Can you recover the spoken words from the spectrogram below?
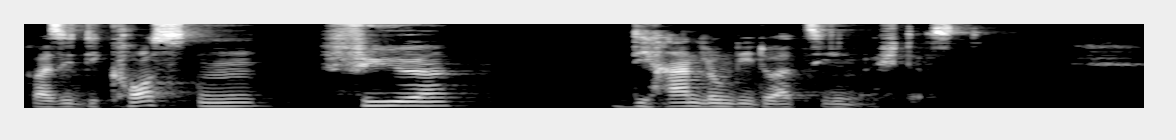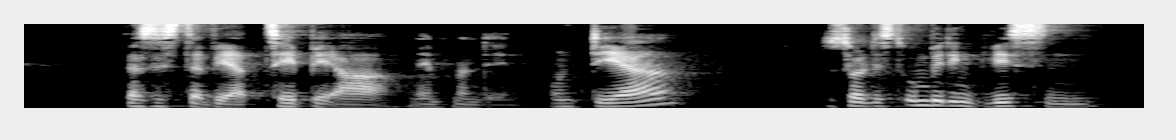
quasi die Kosten für die Handlung, die du erzielen möchtest. Das ist der Wert, CPA nennt man den. Und der, du solltest unbedingt wissen,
